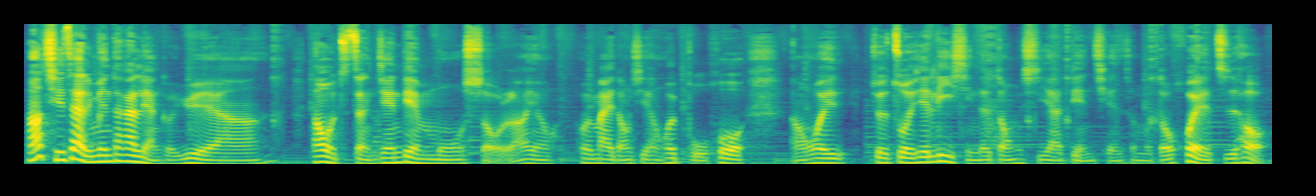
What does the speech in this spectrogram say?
然后其实在里面大概两个月啊，然后我整间店摸手，然后也会卖东西，很会补货，然后会就做一些例行的东西啊，点钱什么都会了之后，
